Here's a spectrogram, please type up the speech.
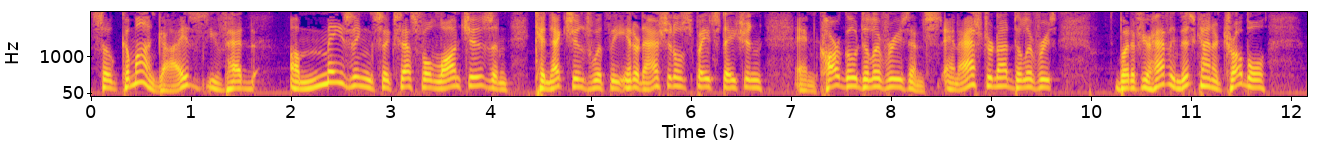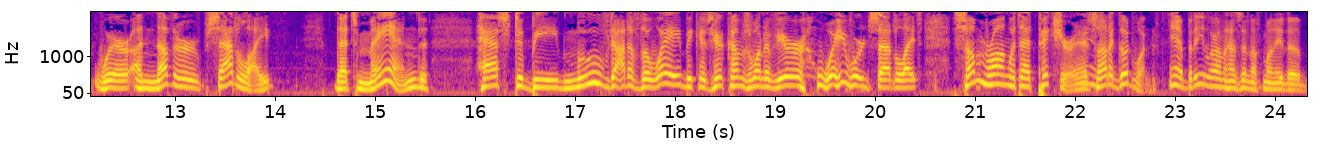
So come on, guys. You've had amazing successful launches and connections with the International Space Station and cargo deliveries and, and astronaut deliveries. But if you're having this kind of trouble where another satellite that's manned has to be moved out of the way because here comes one of your wayward satellites. Something wrong with that picture, and it's not a good one. Yeah, but Elon has enough money to,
